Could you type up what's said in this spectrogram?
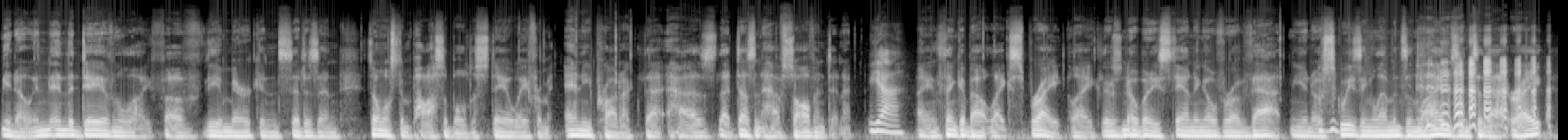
you know, in, in the day of the life of the American citizen, it's almost impossible to stay away from any product that has that doesn't have solvent in it. yeah. I mean, think about like Sprite. Like, there's nobody standing over a vat, you know, squeezing lemons and limes into that, right?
